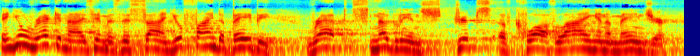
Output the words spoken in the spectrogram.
and you'll recognize him as this sign. You'll find a baby wrapped snugly in strips of cloth lying in a manger.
